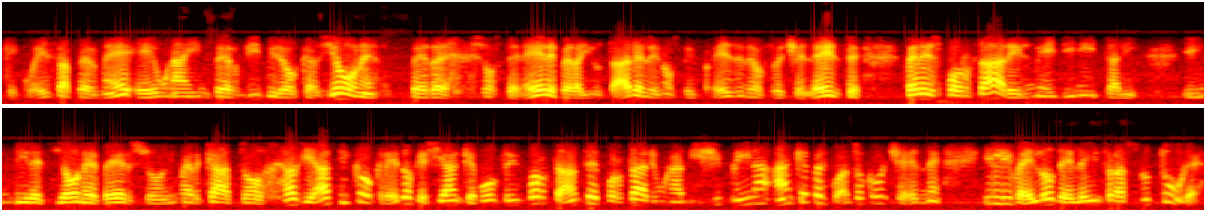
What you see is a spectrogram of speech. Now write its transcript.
che questa per me è una imperdibile occasione per sostenere, per aiutare le nostre imprese, le nostre eccellenze, per esportare il Made in Italy in direzione verso il mercato asiatico, credo che sia anche molto importante portare una disciplina anche per quanto concerne il livello delle infrastrutture.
